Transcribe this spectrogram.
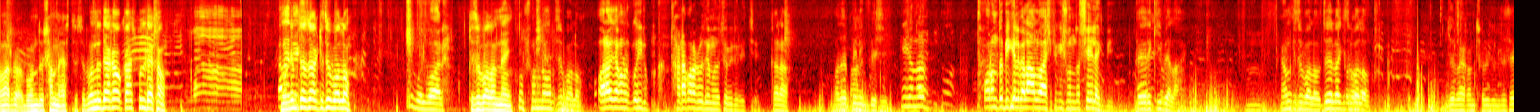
আমার বন্ধু সামনে আসতেছে। বন্ধু দেখাও কাশফুল দেখাও। মনিম চাচা কিছু বলো। কি বলব আর? কিছু বলার নেই। খুব সুন্দর। কিছু বলো। ওরা যখন ওই ঠাটা পাড়া রোদের মধ্যে ছবি তুলিচ্ছে কারা? ওদের পিনিক বেশি। কি সুন্দর? পরন্ত বিকেল বেলা আলো আসবে কি সুন্দর সেই লাগবে। তো এর কি বেলা? এখন কিছু বলো জুয়েল ভাই কিছু বলো। জুয়েল এখন ছবি তুলতেছে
